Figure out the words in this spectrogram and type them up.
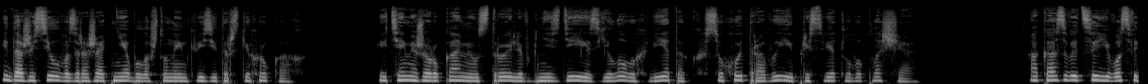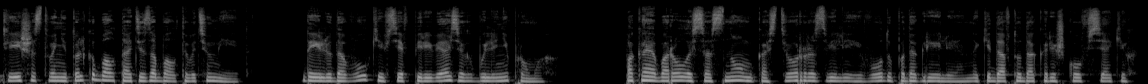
И даже сил возражать не было, что на инквизиторских руках и теми же руками устроили в гнезде из еловых веток, сухой травы и присветлого плаща. Оказывается, его светлейшество не только болтать и забалтывать умеет. Да и людоволки все в перевязях были не промах. Пока я боролась со сном, костер развели, воду подогрели, накидав туда корешков всяких,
